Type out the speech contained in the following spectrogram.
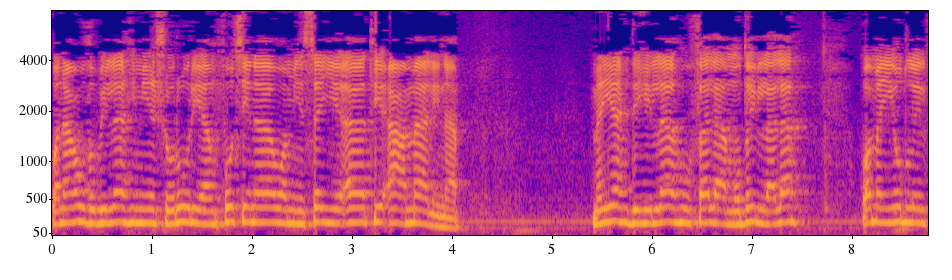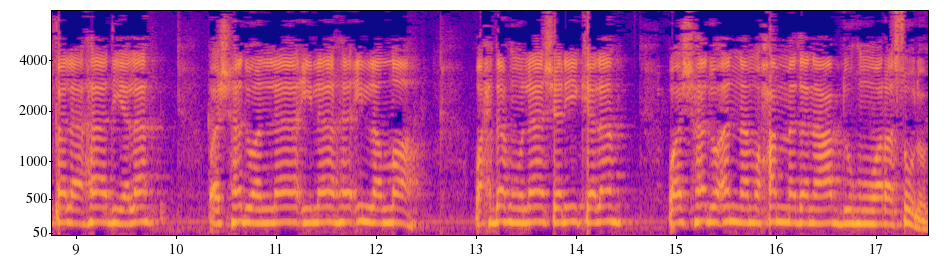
ونعوذ بالله من شرور أنفسنا ومن سيئات أعمالنا من يهده الله فلا مضل له ومن يضلل فلا هادي له وأشهد أن لا إله إلا الله وحده لا شريك له وأشهد أن محمدا عبده ورسوله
